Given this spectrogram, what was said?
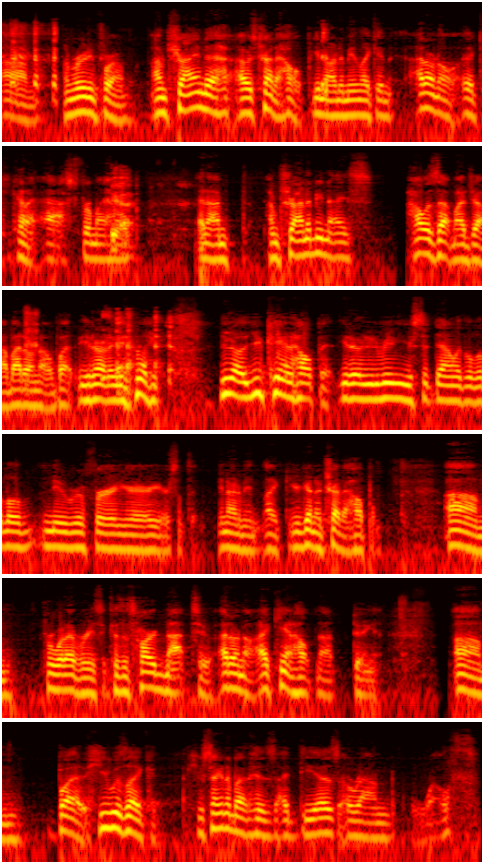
Um, I'm rooting for him. I'm trying to. I was trying to help. You know what I mean? Like, and I don't know. Like, he kind of asked for my help, Yeah. and I'm I'm trying to be nice. How is that my job? I don't know, but you know what I mean. Like, you know, you can't help it. You know what I mean? You sit down with a little new roofer in your area or something. You know what I mean? Like, you're gonna try to help them um, for whatever reason because it's hard not to. I don't know. I can't help not doing it. Um, but he was like, he was talking about his ideas around wealth.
